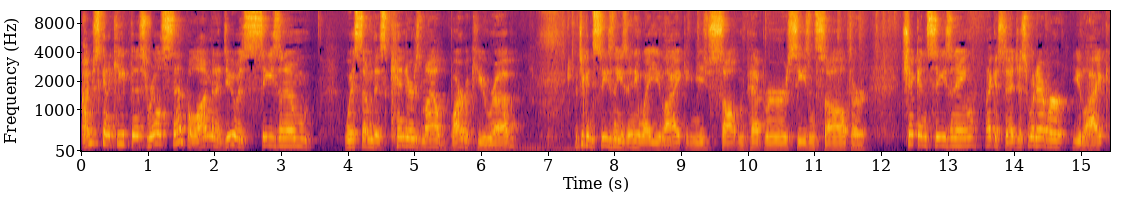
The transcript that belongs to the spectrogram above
I'm just going to keep this real simple. All I'm going to do is season them with some of this Kinder's Mild Barbecue Rub. But you can season these any way you like. You can use salt and pepper, seasoned salt, or chicken seasoning. Like I said, just whatever you like.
